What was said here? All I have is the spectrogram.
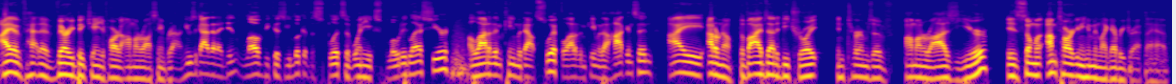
I have had a very big change of heart on Amon-Ra St. Brown. He was a guy that I didn't love because you look at the splits of when he exploded last year. A lot of them came without Swift. A lot of them came without Hockenson. I I don't know. The vibes out of Detroit in terms of Amon Ra's year is someone I'm targeting him in like every draft I have.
